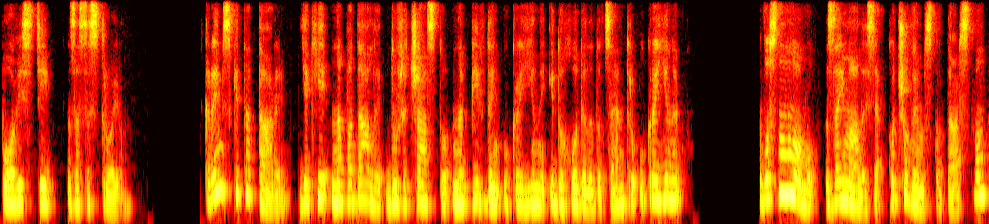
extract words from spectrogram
повісті за сестрою. Кримські татари, які нападали дуже часто на південь України і доходили до центру України, в основному займалися кочовим скотарством,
